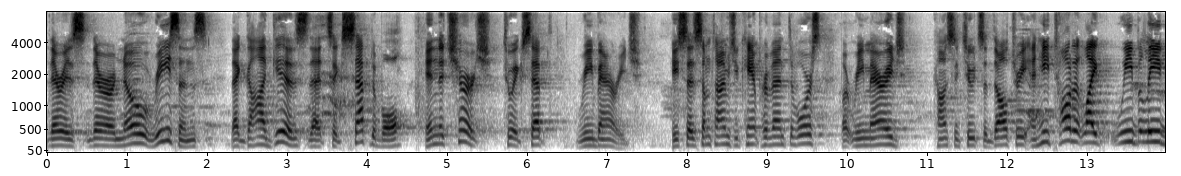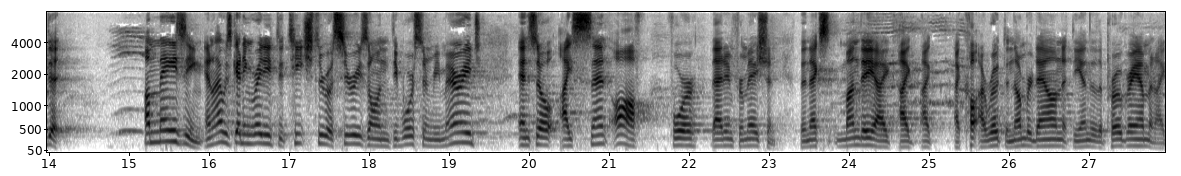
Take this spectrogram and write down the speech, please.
there, is, there are no reasons that God gives that's acceptable in the church to accept remarriage. He says sometimes you can't prevent divorce, but remarriage constitutes adultery, and he taught it like we believed it. Amazing. And I was getting ready to teach through a series on divorce and remarriage, and so I sent off for that information. The next Monday, I, I, I, I, call, I wrote the number down at the end of the program, and I,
